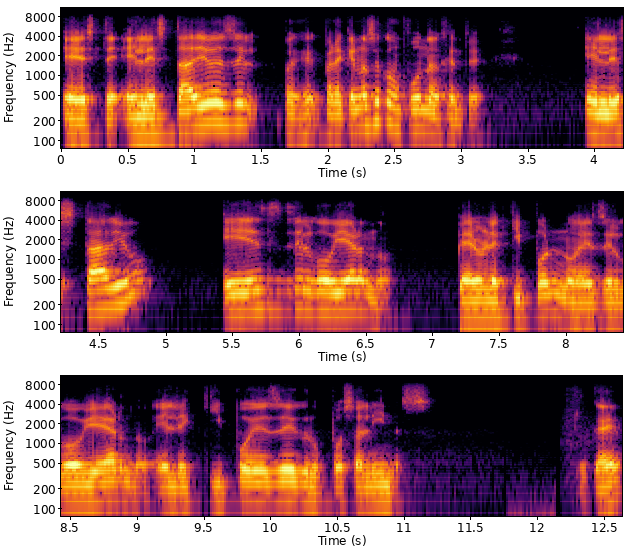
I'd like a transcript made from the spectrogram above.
Este, el estadio es del, para que no se confundan, gente, el estadio es del gobierno, pero el equipo no es del gobierno, el equipo es de Grupo Salinas. ¿Ok?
